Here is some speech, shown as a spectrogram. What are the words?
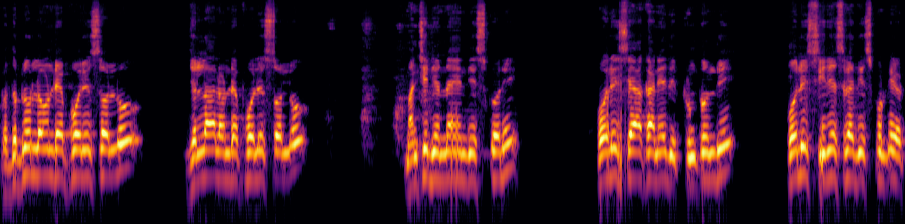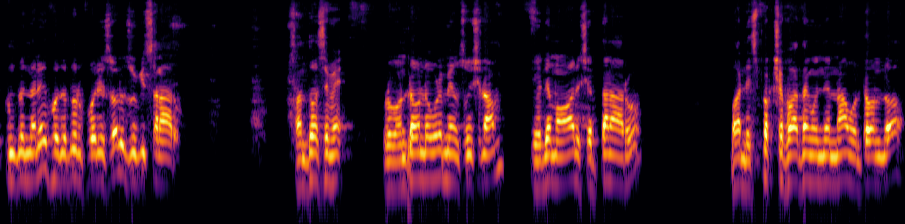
ప్రొద్దుటూరులో ఉండే పోలీసు వాళ్ళు జిల్లాలో ఉండే పోలీసు వాళ్ళు మంచి నిర్ణయం తీసుకొని పోలీస్ శాఖ అనేది ఇట్టుంటుంది. పోలీస్ సీరియస్గా తీసుకుంటే ఎట్టుంటుంది అనేది పొద్దుటూరు పోలీసు వాళ్ళు చూపిస్తున్నారు. సంతోషమే. ఇప్పుడు వన్ టౌన్లో కూడా మేము చూసినాం. ఏదో మా వాళ్ళు చెప్తున్నారు. బాగా నిష్పక్షపాతంగా ఉందన్న వన్ టౌన్లో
